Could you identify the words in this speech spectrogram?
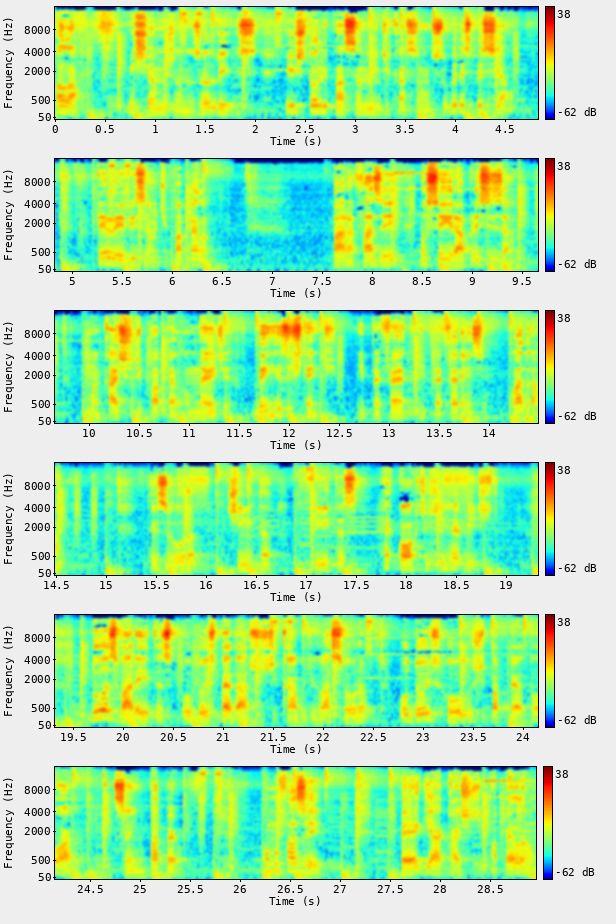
Olá, me chamo Jonas Rodrigues e estou lhe passando uma indicação super especial: televisão de papelão. Para fazer, você irá precisar uma caixa de papelão média, bem resistente, de, prefer de preferência quadrada, tesoura, tinta, fitas, recortes de revista, duas varetas ou dois pedaços de cabo de vassoura ou dois rolos de papel toalha, sem o papel. Como fazer? Pegue a caixa de papelão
